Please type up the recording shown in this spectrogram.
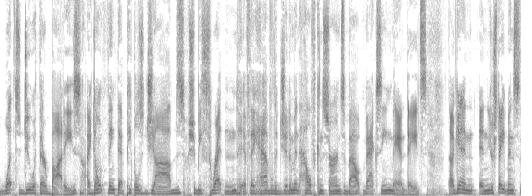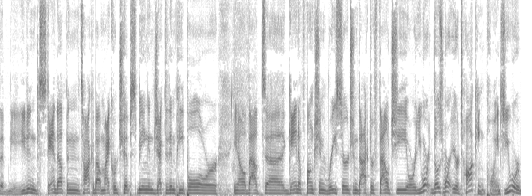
what to do with their bodies. I don't think that people's jobs should be threatened if they have legitimate health concerns about vaccine mandates. Again, in your statements that you didn't stand up and talk about microchips being injected in people or, you know, about uh, gain of function research and Dr. Fauci or you weren't, those weren't your talking points. You were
